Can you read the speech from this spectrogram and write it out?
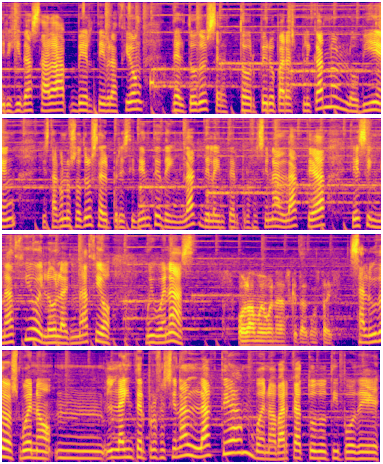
dirigidas a la vertebración del todo el sector. Pero para explicárnoslo bien, está con nosotros el presidente de INLAC, de la Interprofesional Que es Ignacio Elola. Ignacio, muy buenas. Hola, muy buenas, ¿qué tal? ¿Cómo estáis? Saludos. Bueno, mm, la interprofesional láctea, bueno, abarca todo tipo de,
